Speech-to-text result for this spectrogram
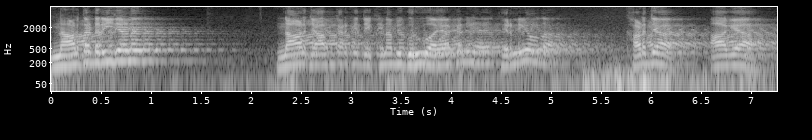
ਨਾਲ ਤਾਂ ਡਰੀ ਜਾਣਾ। ਨਾਲ ਜਾਪ ਕਰਕੇ ਦੇਖਣਾ ਵੀ ਗੁਰੂ ਆਇਆ ਕਿ ਨਹੀਂ ਆਇਆ, ਫਿਰ ਨਹੀਂ ਆਉਂਦਾ। ਖੜ ਜਾ, ਆ ਗਿਆ।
